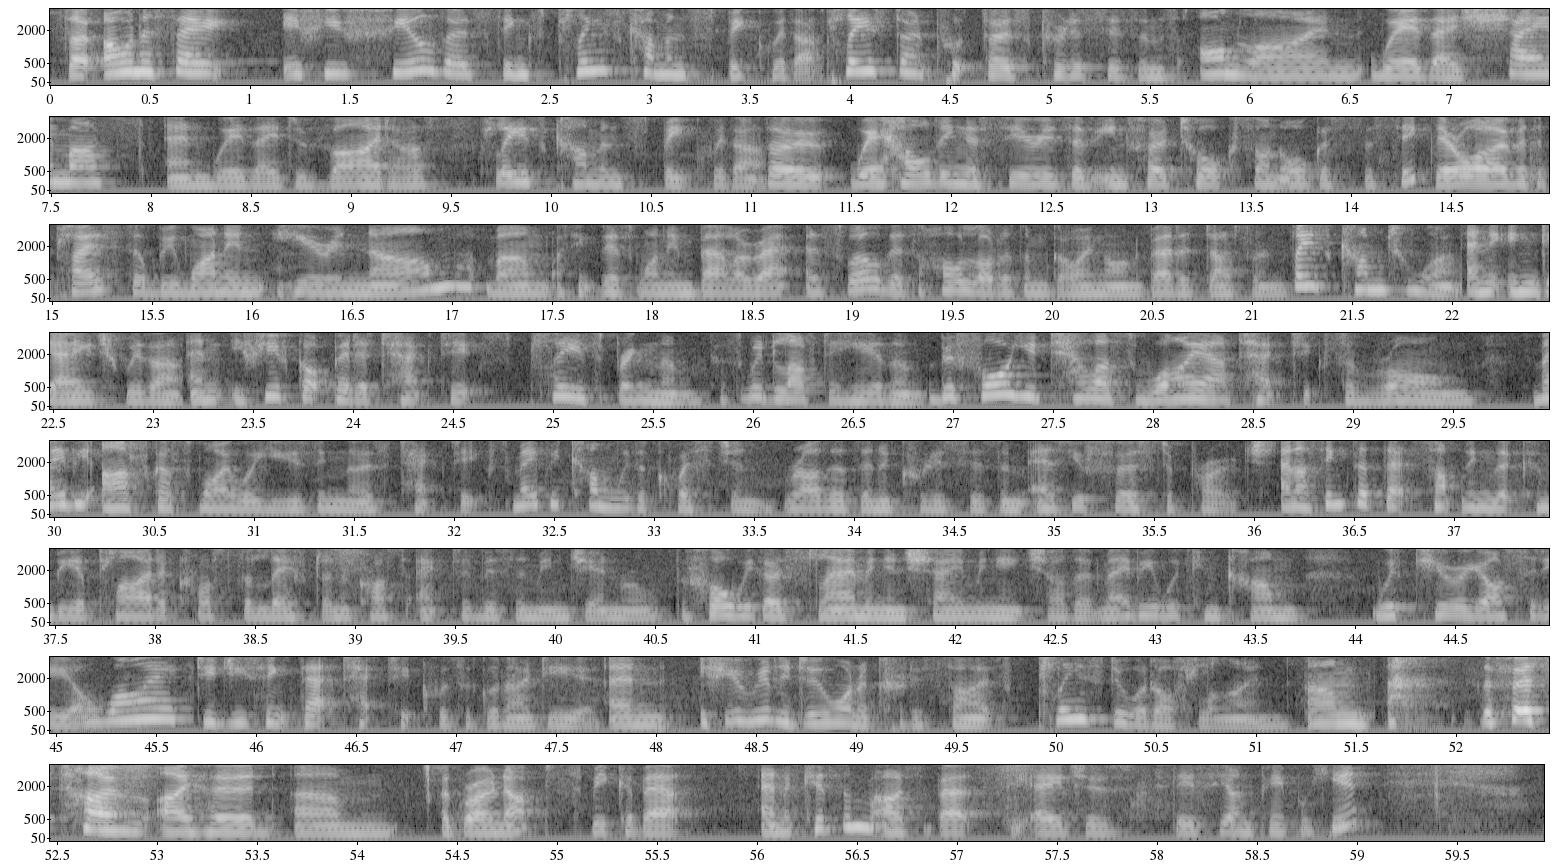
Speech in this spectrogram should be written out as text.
So I want to say if you feel those things, please come and speak with us. Please don't put those criticisms online where they shame us and where they divide us. Please come and speak with us. So we're holding a series of info talks on August the 6th. They're all over the place. There'll be one in here in Naarm. Um, I think there's one in Ballarat as well. There's a whole lot of them going on, about a dozen. Please come to one and engage with us. And if you've got better tactics, please bring them because we'd love to hear them. Before you tell us why our tactics are wrong, Maybe ask us why we're using those tactics. Maybe come with a question rather than a criticism as your first approach. And I think that that's something that can be applied across the left and across activism in general. Before we go slamming and shaming each other, maybe we can come with curiosity. Oh, why did you think that tactic was a good idea? And if you really do want to criticise, please do it offline. Um, the first time I heard um, a grown up speak about anarchism, I was about the age of these young people here.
